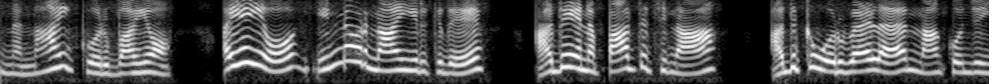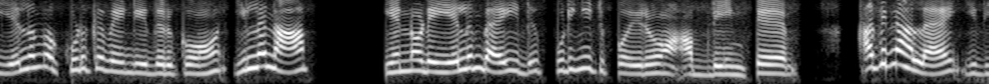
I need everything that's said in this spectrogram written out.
இந்த நாய்க்கு ஒரு பயம். ஐயோ இன்னொரு நாய் இருக்குது. அது என்னை பார்த்துச்சுன்னா அதுக்கு ஒருவேளை நான் கொஞ்சம் எலும்பை கொடுக்க வேண்டியது இருக்கும். இல்லைன்னா என்னுடைய எலும்பை இது பிடுங்கிட்டு போயிடும் அப்படின்ட்டு. அதனால இது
